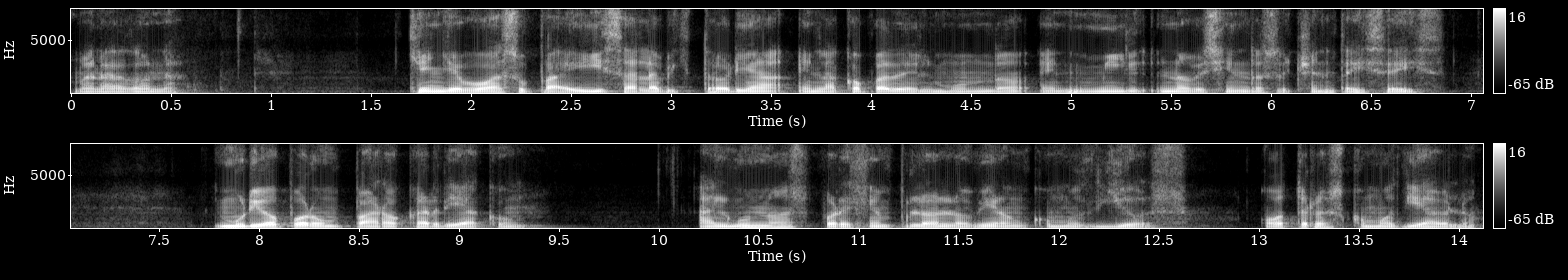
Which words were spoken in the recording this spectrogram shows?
Maradona quien llevó a su país a la victoria en la Copa del Mundo en 1986. Murió por un paro cardíaco. Algunos, por ejemplo, lo vieron como Dios, otros como diablo,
